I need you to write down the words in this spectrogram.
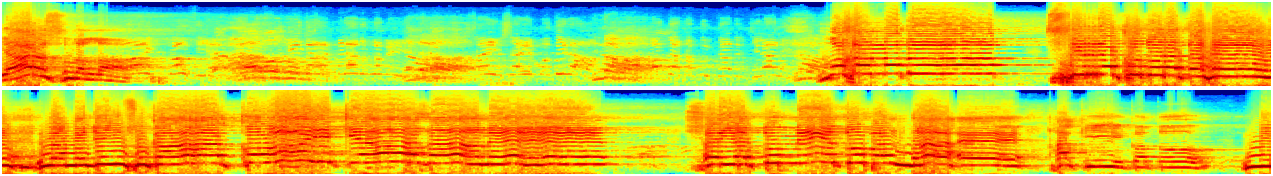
ইয়ার রাসূলুল্লাহ। মোহাম্মদ সিরে কুদরত হে লম ইউসুকা কোই কিয়া জানে শরীয়ত মে তো বান্দা হে হাকিকত মে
